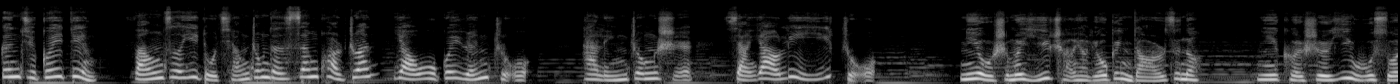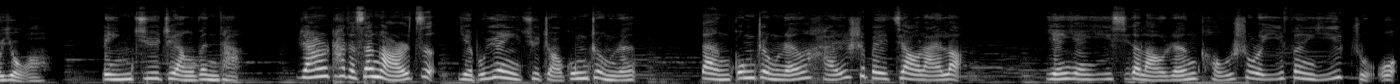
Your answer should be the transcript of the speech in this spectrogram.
根据规定，房子一堵墙中的三块砖要物归原主。他临终时想要立遗嘱，你有什么遗产要留给你的儿子呢？你可是一无所有啊！邻居这样问他。然而他的三个儿子也不愿意去找公证人，但公证人还是被叫来了。奄奄一息的老人口述了一份遗嘱：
